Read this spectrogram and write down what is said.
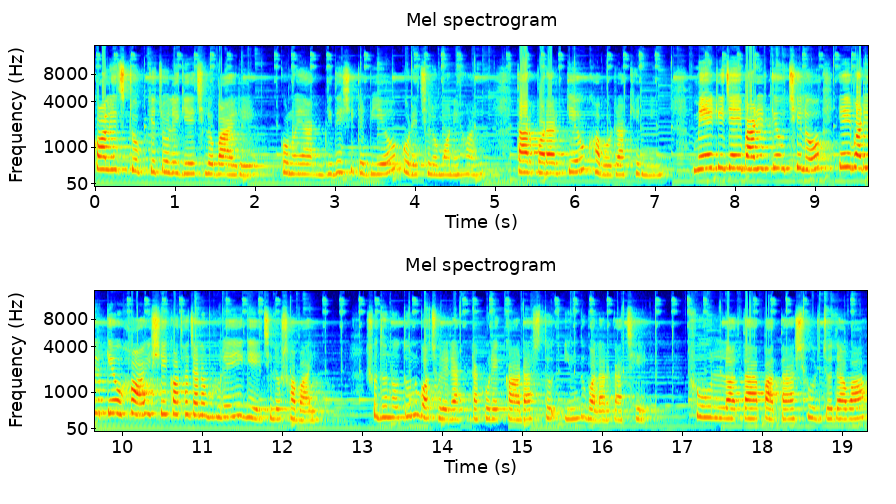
কলেজ টপকে চলে গিয়েছিল বাইরে। কোনো এক বিদেশিকে বিয়েও করেছিল মনে হয়। তারপর আর কেউ খবর রাখেননি। মেয়েটি যেই বাড়ির কেউ ছিল, এই বাড়ির কেউ হয় সে কথা যেন ভুলেই গিয়েছিল সবাই। শুধু নতুন বছরের একটা করে কার্ড আসতো ইন্দুবালার কাছে। ফুল, লতা, পাতা, সূর্য দেওয়া,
